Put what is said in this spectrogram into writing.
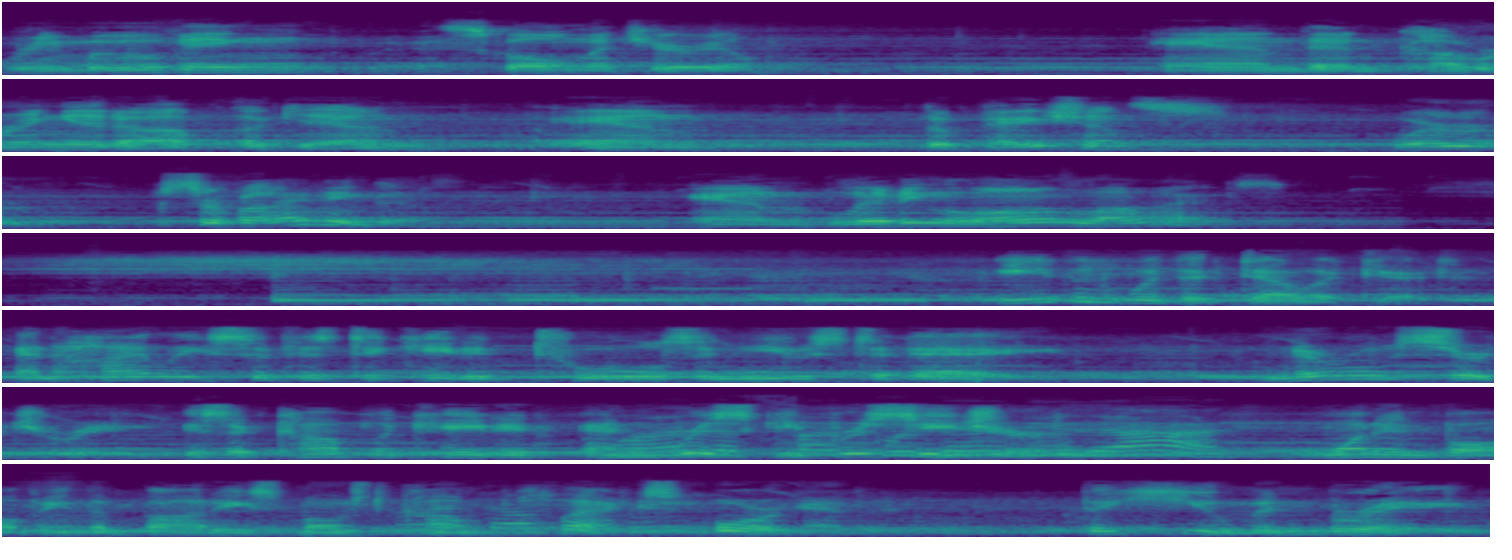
removing skull material, and then covering it up again. And the patients were surviving this and living long lives. Even with the delicate and highly sophisticated tools in use today, neurosurgery is a complicated and Why risky fuck would they procedure, one involving the body's most complex organ, the human brain.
